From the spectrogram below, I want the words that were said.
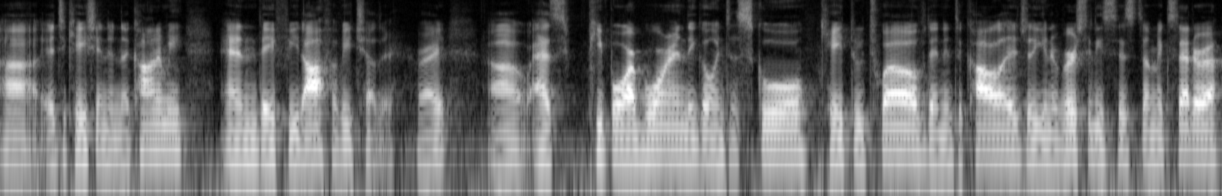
uh, education and economy, and they feed off of each other, right? Uh, as people are born, they go into school, K through 12, then into college, the university system, etc.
